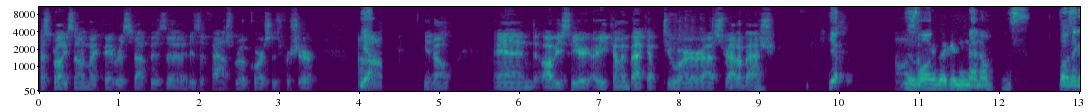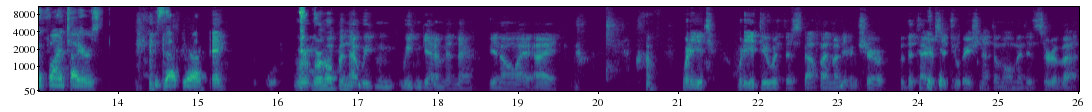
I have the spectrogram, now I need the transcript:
that's probably some of my favorite stuff. Is the is the fast road courses for sure. Yeah. Um, you know, and obviously, are, are you coming back up to our uh, Stratobash? Yep. Awesome. As long as I can, I know, as long as I can find tires. Is that uh, hey, we're we're hoping that we can we can get them in there. You know, I, I what do you what do you do with this stuff? I'm not even sure with the tire situation at the moment. It's sort of a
